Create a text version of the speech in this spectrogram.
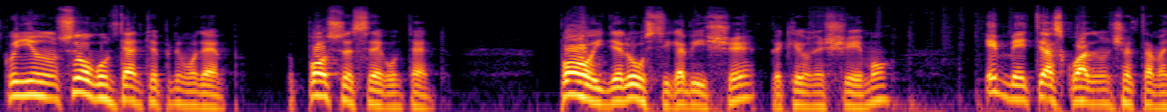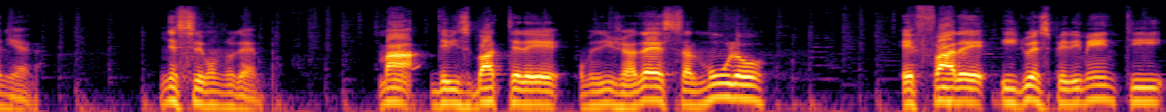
Quindi io non sono contento del primo tempo. Non posso essere contento. Poi De Rossi capisce, perché non è scemo, e mette la squadra in una certa maniera nel secondo tempo. Ma devi sbattere, come si dice, la testa al muro e fare i due esperimenti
